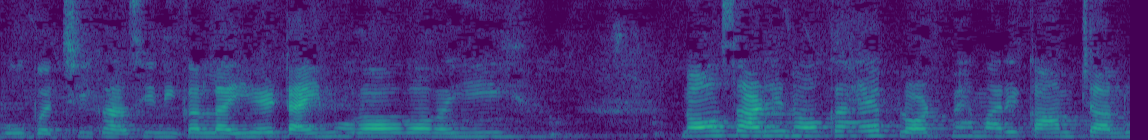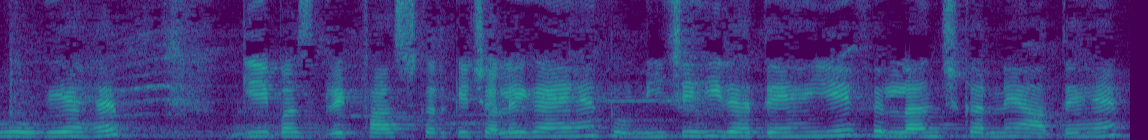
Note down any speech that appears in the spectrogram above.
धूप अच्छी खासी निकल आई है। टाइम हो रहा होगा वही नौ, साढ़े नौ का है। प्लॉट में हमारे काम चालू हो गया है। ये बस ब्रेकफास्ट करके चले गए हैं तो नीचे ही रहते हैं ये फिर लंच करने आते हैं।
